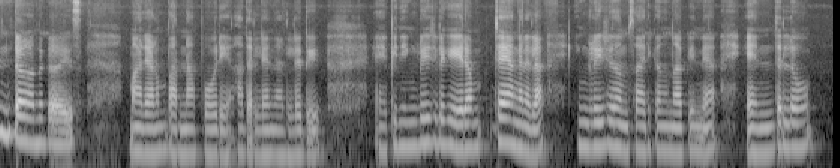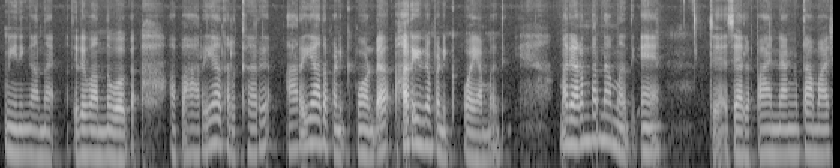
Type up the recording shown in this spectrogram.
എന്താന്ന് ഗൈസ് മലയാളം പറഞ്ഞാൽ പോരെ അതല്ലേ നല്ലത്. പിന്നെ ഇംഗ്ലീഷിൽ കയറാൻ ചേ അങ്ങനല്ല. ഇംഗ്ലീഷ് സംസാരിക്കാൻ നിന്നാൽ പിന്നെ എന്തെല്ലോ മീനിങ് ആണ് അതിൽ വന്നു പോകാം. അപ്പോൾ അറിയാത്ത ആൾക്കാർ അറിയാതെ പണിക്ക് പോകണ്ട അറിയുന്ന പണിക്ക് പോയാൽ മതി. മലയാളം പറഞ്ഞാൽ മതി ഏ. ചിലപ്പോൾ എന്നെ അങ്ങ് തമാശ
